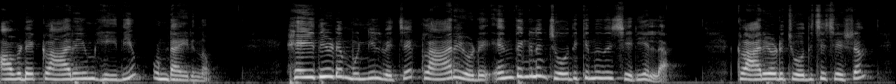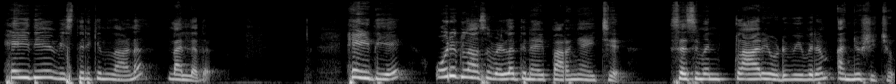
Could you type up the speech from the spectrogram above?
അവിടെ ക്ലാരയും ഹെയ്ദിയും ഉണ്ടായിരുന്നു. ഹെയ്ദിയുടെ മുന്നിൽ വെച്ച് ക്ലാരയോട് എന്തെങ്കിലും ചോദിക്കുന്നത് ശരിയല്ല. ക്ലാരയോട് ചോദിച്ച ശേഷം ഹെയ്ദിയെ വിസ്തരിക്കുന്നതാണ് നല്ലത്. ഹെയ്ദിയെ ഒരു ഗ്ലാസ് വെള്ളത്തിനായി പറഞ്ഞയച്ച് സെസിമൻ ക്ലാരയോട് വിവരം അന്വേഷിച്ചു.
